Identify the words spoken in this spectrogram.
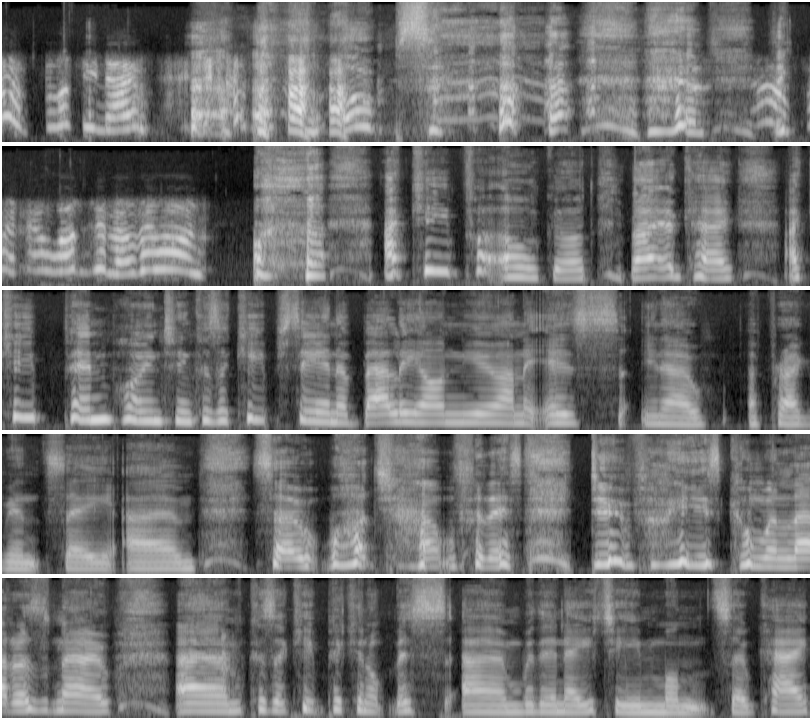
Oh, bloody no. Oops. Oh, but I want another one. I keep oh god. Right okay. I keep pinpointing because I keep seeing a belly on you and it is you know a pregnancy. Um so watch out for this. Do please come and let us know um because I keep picking up this um within 18 months okay?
